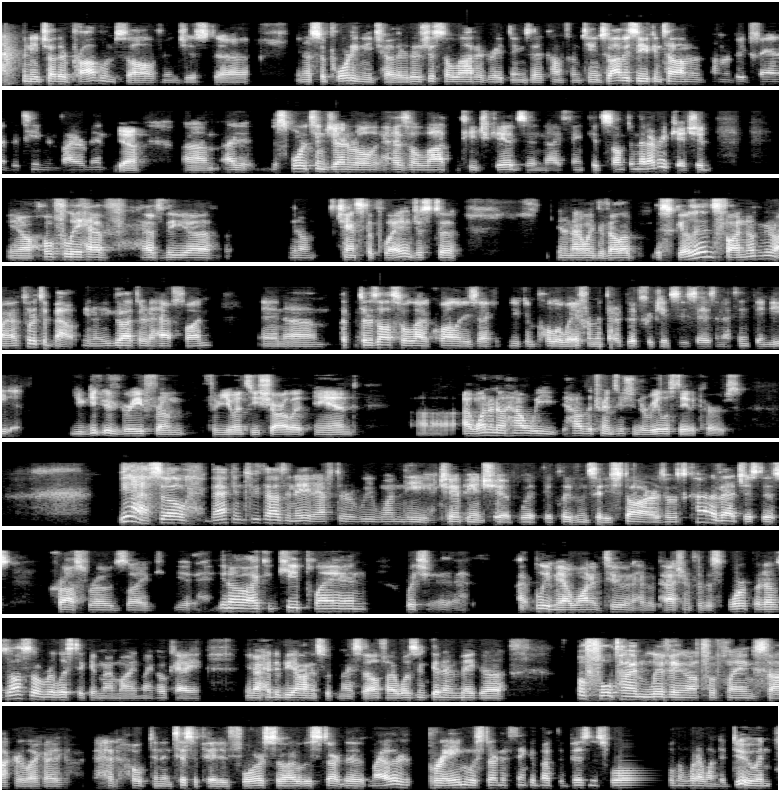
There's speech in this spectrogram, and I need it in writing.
helping each other problem solve and just, uh, you know, supporting each other. There's just a lot of great things that come from teams. So obviously you can tell I'm a, I'm a big fan of the team environment. Yeah. Um, I, the sports in general has a lot to teach kids. And I think it's something that every kid should, you know, hopefully have, have the, uh, you know, chance to play and just to, you know, not only develop the skills. It's fun. Don't get me wrong. That's what it's about. You know, you go out there to have fun, and um, but there's also a lot of qualities that you can pull away from it that are good for kids these days, and I think they need it. You get your degree from from UNC Charlotte, and uh, I want to know how we how the transition to real estate occurs. Yeah, so back in 2008, after we won the championship with the Cleveland City Stars, it was kind of at just this crossroads. Like, you know, I could keep playing which uh, believe me, I wanted to and I have a passion for the sport, but I was also realistic in my mind. Like, okay, you know, I had to be honest with myself. I wasn't going to make a, a full time living off of playing soccer like I had hoped and anticipated for. So I was starting to, my other brain was starting to think about the business world and what I wanted to do and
